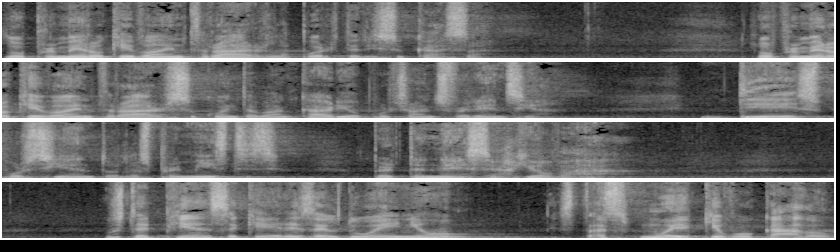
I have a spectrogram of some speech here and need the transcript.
Lo primero que va a entrar a la puerta de su casa. Lo primero que va a entrar su cuenta bancaria por transferencia. 10% de las primicias pertenece a Jehová. Usted piensa que eres el dueño, estás muy equivocado.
